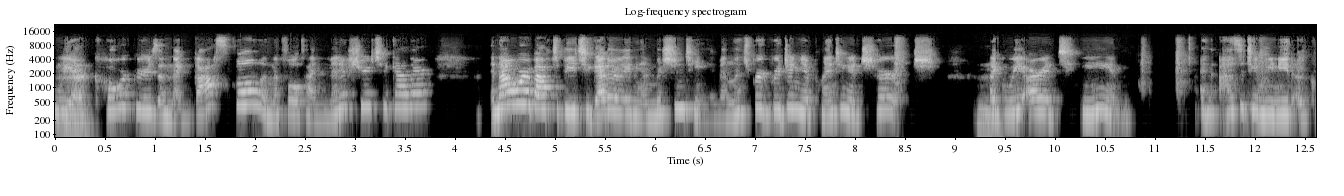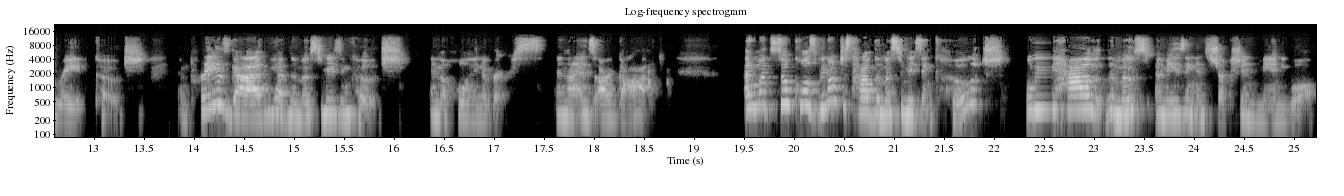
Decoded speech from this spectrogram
We mm. are coworkers in the gospel and the full time ministry together. And now we're about to be together leading a mission team in Lynchburg, Virginia, planting a church. Hmm. Like we are a team. And as a team, we need a great coach. And praise God, we have the most amazing coach in the whole universe, and that is our God. And what's so cool is we don't just have the most amazing coach, but we have the most amazing instruction manual.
